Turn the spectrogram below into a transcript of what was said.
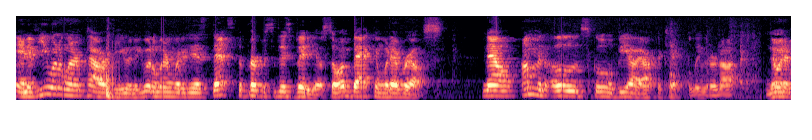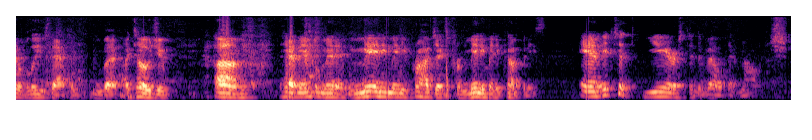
And if you want to learn Power View and you want to learn what it is, that's the purpose of this video. So I'm back in whatever else. Now, I'm an old school BI architect, believe it or not. No one ever believes that, but I told you. Um, have implemented many, many projects for many, many companies. And it took years to develop that knowledge.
